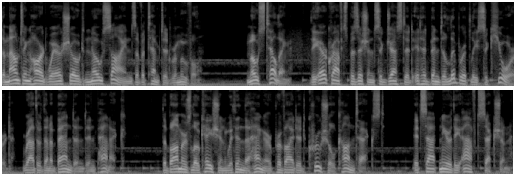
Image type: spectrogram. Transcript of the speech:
The mounting hardware showed no signs of attempted removal. Most telling, the aircraft's position suggested it had been deliberately secured rather than abandoned in panic. The bomber's location within the hangar provided crucial context. It sat near the aft section,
